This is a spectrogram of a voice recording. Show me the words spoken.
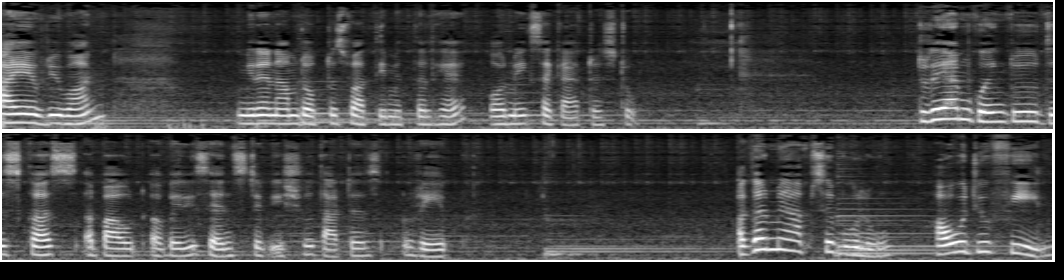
hi everyone मेरा नाम डॉक्टर स्वाति मित्तल है और मैं एक साइकेट्रिस्ट हूँ। Today I am going to discuss about a very sensitive issue that is rape अगर मैं आपसे बोलूँ how would you feel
